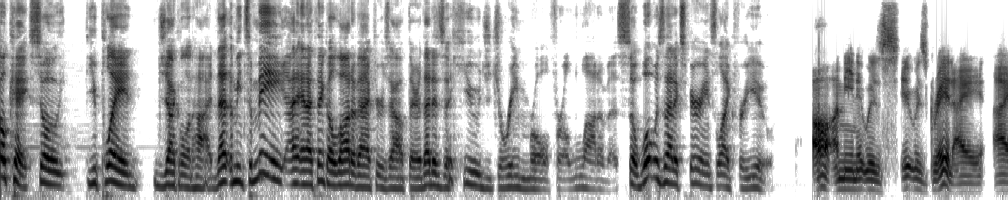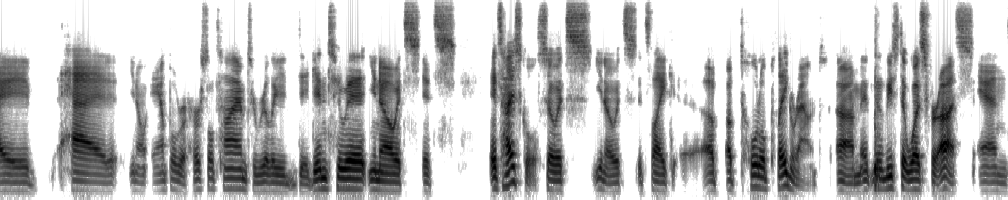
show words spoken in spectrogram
Okay, so you played Jekyll and Hyde. That I mean, to me, and I think a lot of actors out there, that is a huge dream role for a lot of us. So, what was that experience like for you? Oh, I mean, it was it was great. I I had you know ample rehearsal time to really dig into it. You know, it's it's it's high school, so it's you know it's it's like a, a total playground. Um, at, at least it was for us, and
